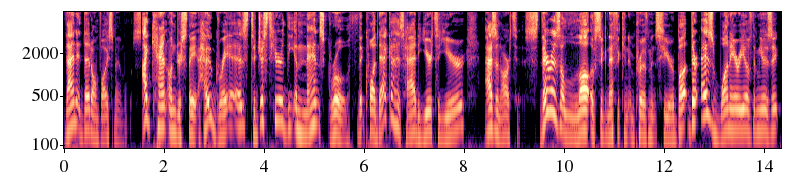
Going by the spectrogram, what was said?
than it did on voice memos. I can't understate how great it is to just hear the immense growth that Quadeca has had year to year as an artist. There is a lot of significant improvements here, but there is one area of the music,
